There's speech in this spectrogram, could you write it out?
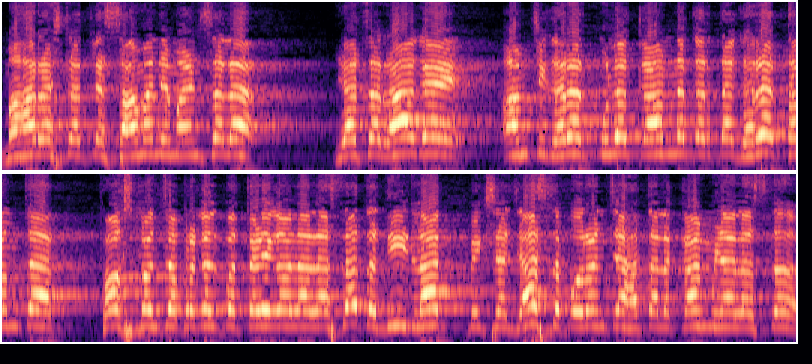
महाराष्ट्रातल्या सामान्य माणसाला याचा राग आहे. आमची घरात मुलं काम न करता घरात थांबतात. फॉक्सकॉनचा प्रकल्प तळेगावला आला असता तर दीड लाखपेक्षा जास्त पोरांच्या हाताला काम मिळालं असतं.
